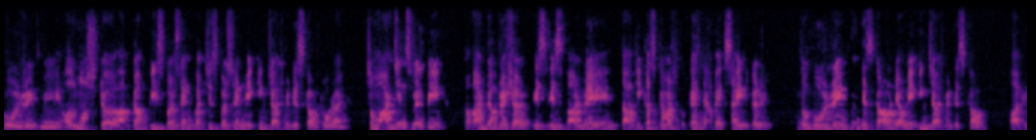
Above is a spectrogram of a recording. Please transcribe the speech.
गोल्ड रेट में। ऑलमोस्ट आपका 20 परसेंट पच्चीस परसेंट मेकिंग चार्ज में डिस्काउंट हो रहा है। सो मार्जिन विल बी तो अंडर प्रेशर इस इस बार में ताकि कस्टमर्स को कैसे आप एक्साइट करें। तो गोल्ड हम्म। रेट में डिस्काउंट या मेकिंग चार्ज में डिस्काउंट और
